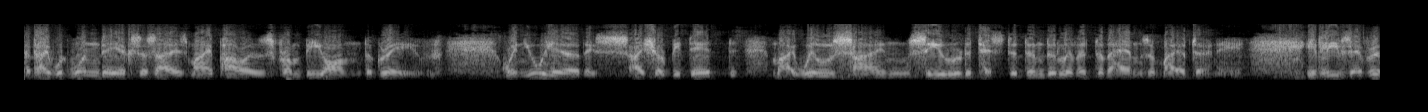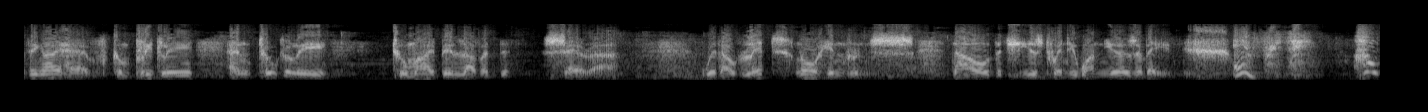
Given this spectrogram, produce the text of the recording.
that I would one day exercise my powers from beyond the grave. When you hear this, I shall be dead, my will signed, sealed, attested, and delivered to the hands of my attorney. It leaves everything I have completely and totally to my beloved Sarah without let nor hindrance, now that she is 21 years of age. Everything. How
